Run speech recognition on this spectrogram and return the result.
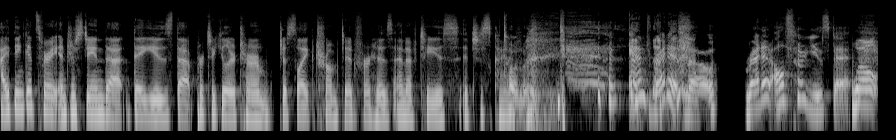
I think it's very interesting that they use that particular term just like Trump did for his NFTs. It's just kind totally. of and Reddit though. Reddit also used it. Well,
